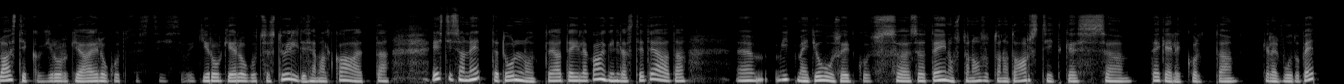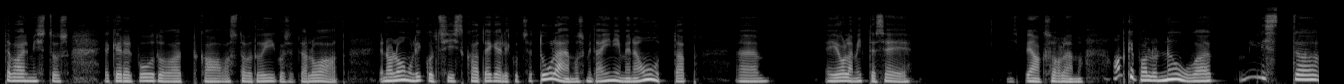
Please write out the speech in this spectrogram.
plastikakirurgia elukutsest siis või kirurgi elukutsest üldisemalt ka, et Eestis on ette tulnud ja teile ka kindlasti teada, eh, mitmeid juhuseid, kus seda teenust on osutanud arstid, kes eh, tegelikult, kellel puudub ettevalmistus ja kellel puuduvad ka vastavad õigused ja load. ja no loomulikult siis ka tegelikult see tulemus, mida inimene ootab äh,, ei ole mitte see, mis peaks olema. andke palun nõu, millist äh,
